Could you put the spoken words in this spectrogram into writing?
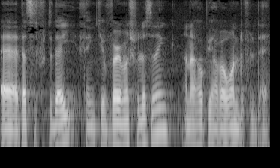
uh, that's it for today. Thank you very much for listening and I hope you have a wonderful day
